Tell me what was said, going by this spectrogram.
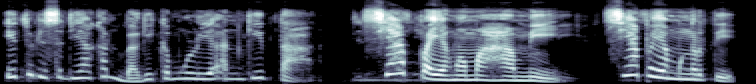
itu disediakan bagi kemuliaan kita. Siapa yang memahami? Siapa yang mengerti?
